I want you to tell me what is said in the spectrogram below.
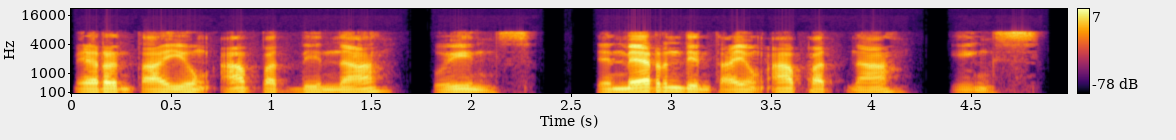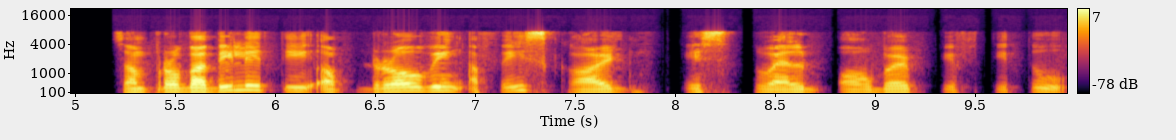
Meron tayong apat din na queens. Then meron din tayong apat na kings. So, ang probability of drawing a face card is 12 over 52.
